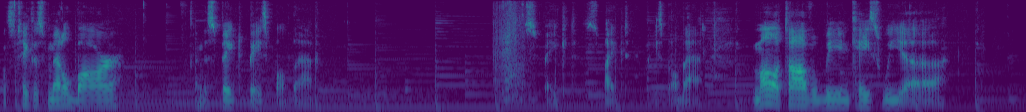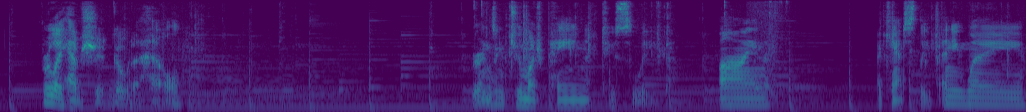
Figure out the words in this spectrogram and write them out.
let's take this metal bar and this baked baseball bat. Spaked, spiked baseball bat. Molotov will be in case we uh, really have shit go to hell experiencing too much pain to sleep. Fine. I can't sleep anyway. You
